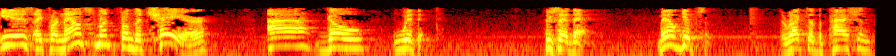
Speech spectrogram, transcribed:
is a pronouncement from the chair. I go with it. Who said that? Mel Gibson, director of the Passion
